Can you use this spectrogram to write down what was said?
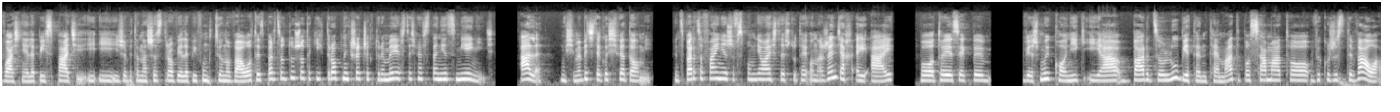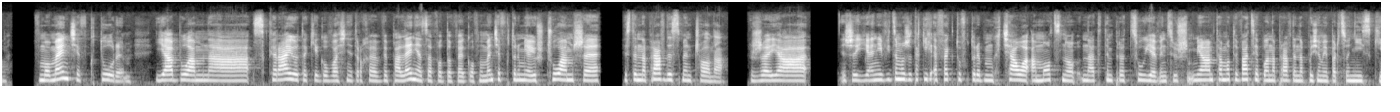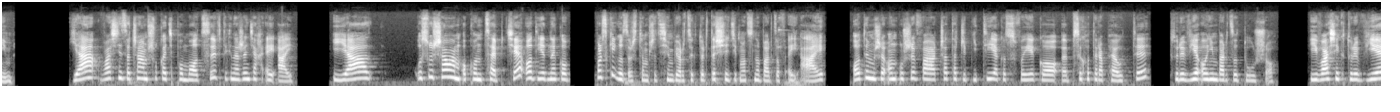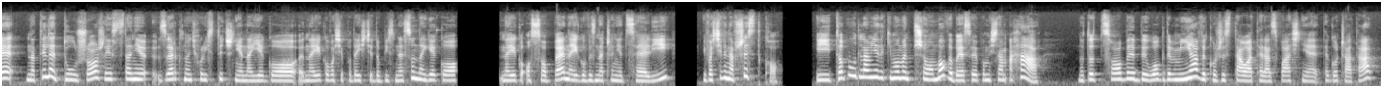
właśnie lepiej spać i, i, i żeby to nasze zdrowie lepiej funkcjonowało, to jest bardzo dużo takich drobnych rzeczy, które my jesteśmy w stanie zmienić, ale musimy być tego świadomi. Więc bardzo fajnie, że wspomniałaś też tutaj o narzędziach AI, bo to jest jakby wiesz, mój konik i ja bardzo lubię ten temat, bo sama to wykorzystywałam. W momencie, w którym ja byłam na skraju takiego właśnie trochę wypalenia zawodowego, w momencie, w którym ja już czułam, że jestem naprawdę zmęczona, że ja, że ja nie widzę może takich efektów, które bym chciała, a mocno nad tym pracuję, więc już miałam, ta motywacja była naprawdę na poziomie bardzo niskim. Ja właśnie zaczęłam szukać pomocy w tych narzędziach AI. I ja usłyszałam o koncepcie od jednego polskiego zresztą przedsiębiorcy, który też siedzi mocno bardzo w AI, o tym, że on używa czata GPT jako swojego e, psychoterapeuty, który wie o nim bardzo dużo. I właśnie, który wie na tyle dużo, że jest w stanie zerknąć holistycznie na jego, na jego właśnie podejście do biznesu, na jego, na jego osobę, na jego wyznaczenie celi i właściwie na wszystko. I to był dla mnie taki moment przełomowy, bo ja sobie pomyślałam, aha, no to co by było, gdybym ja wykorzystała teraz właśnie tego czata,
